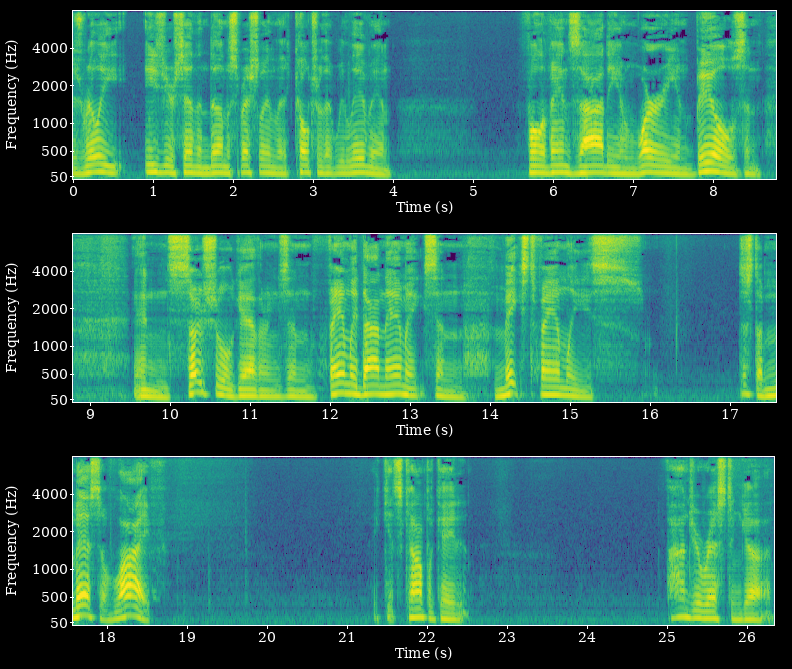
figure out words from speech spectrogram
is really easier said than done, especially in the culture that we live in, full of anxiety and worry and bills and and social gatherings and family dynamics and mixed families. Just a mess of life. It gets complicated. Find your rest in God.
